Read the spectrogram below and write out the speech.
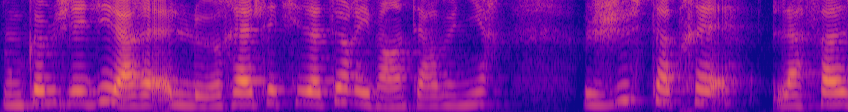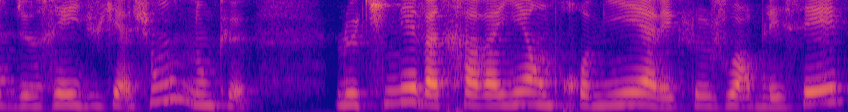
donc comme je l'ai dit, le réathlétisateur, il va intervenir juste après la phase de rééducation. Donc euh, le kiné va travailler en premier avec le joueur blessé,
